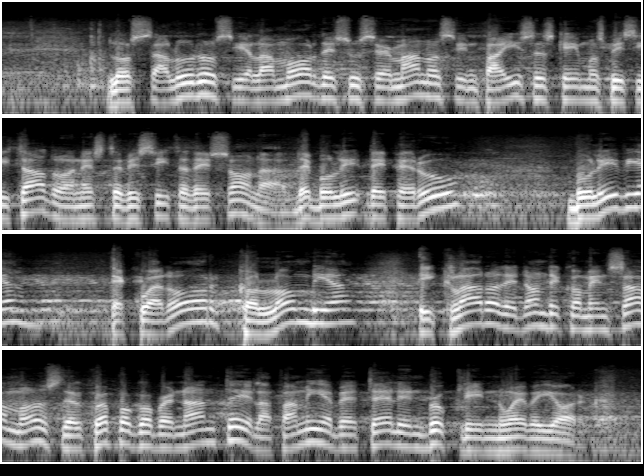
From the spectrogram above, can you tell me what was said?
los saludos y el amor de sus hermanos en países que hemos visitado en esta visita de zona, de, Perú, Bolivia, Ecuador, Colombia y claro de donde comenzamos, del cuerpo gobernante y la familia Betel en Brooklyn, Nueva York.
